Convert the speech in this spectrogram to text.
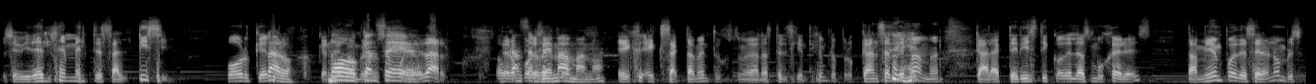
pues evidentemente es altísimo, porque, claro, no, cáncer, puede dar. O cáncer de mama, ¿no? exactamente, justo me ganaste el siguiente ejemplo, pero cáncer de mama, característico de las mujeres, también puede ser en hombres.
